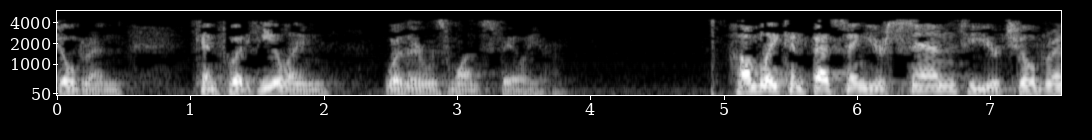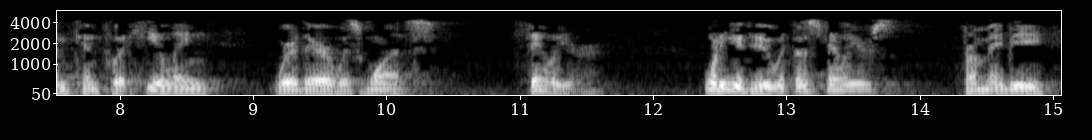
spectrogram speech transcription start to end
children can put healing where there was once failure. Humbly confessing your sin to your children can put healing where there was once failure. What do you do with those failures? From maybe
